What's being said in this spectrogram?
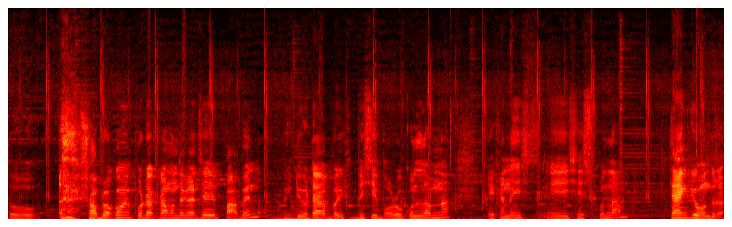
তো সব রকমের প্রোডাক্ট আমাদের কাছে পাবেন। ভিডিওটা বেশি বড় করলাম না, এখানেই শেষ করলাম। থ্যাংক ইউ বন্ধুরা।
